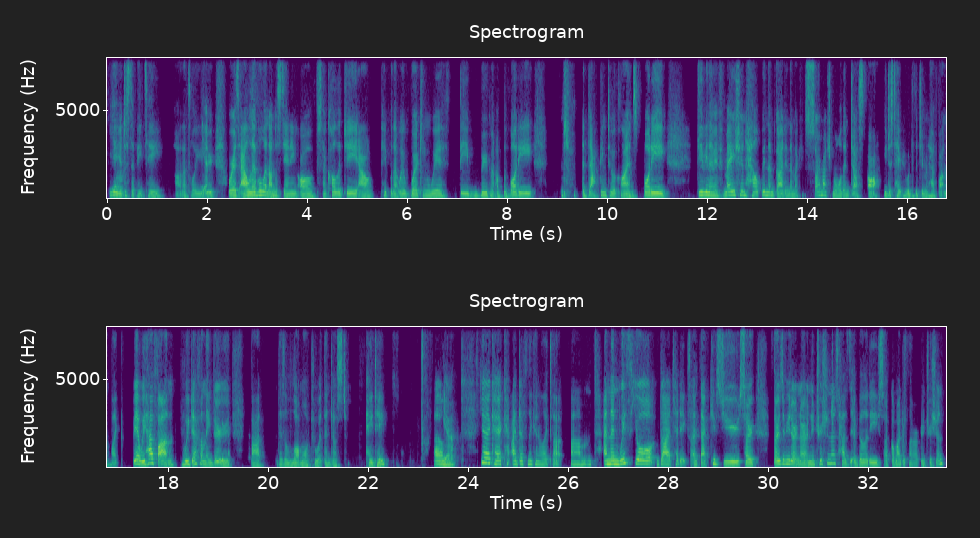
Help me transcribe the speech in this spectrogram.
yeah. you're just a PT. Oh, that's all you Yeah. do. Whereas our level and understanding of psychology, our people that we're working with, the movement of the body, adapting to a client's body, giving them information, helping them, guiding them, like it's so much more than just, oh, you just take people to the gym and have fun. Like, yeah, we have fun. We definitely do. But there's a lot more to it than just PT. Um, yeah. yeah, okay, okay, I definitely can relate to that. Um, and then with your dietetics, uh, that gives you so those of you who don't know, a nutritionist has the ability. So I've got my diploma of nutrition,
